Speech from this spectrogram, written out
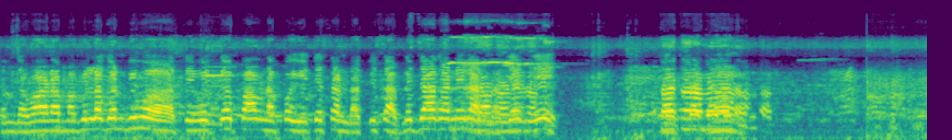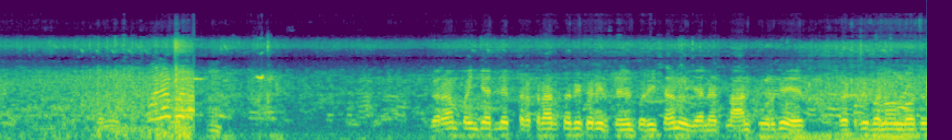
समजा वाडाમાં बी लगन बी होत ते इतकं पाहुणा पहिल्याच्या संडास ते आपल्या जागा नाही जागा नाही राहणार. काय ग्राम पंचायतले ग्रामपंचायतले तक्रार तरी करी सगळे परेशान होई झाल्यात लहान पोरगे आहेत गटरी बनवून लावतात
